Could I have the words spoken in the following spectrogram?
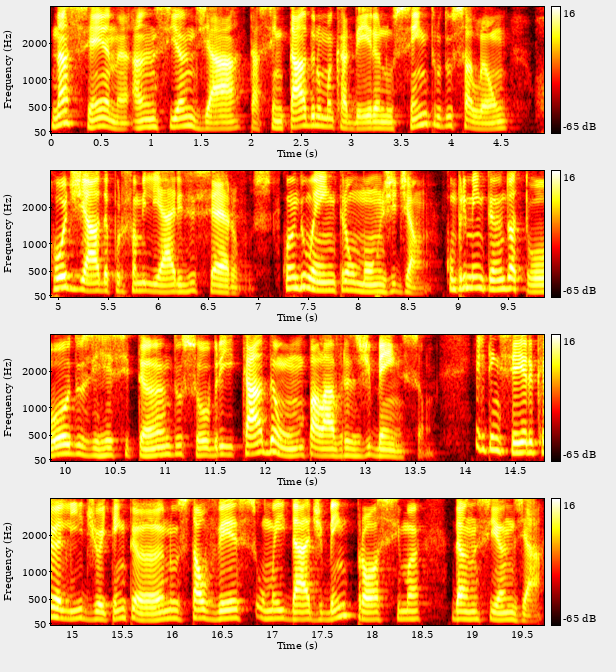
Na cena, a anciã Jia está sentada numa cadeira no centro do salão, rodeada por familiares e servos, quando entra o monge Jiang, cumprimentando a todos e recitando sobre cada um palavras de bênção. Ele tem cerca ali de 80 anos, talvez uma idade bem próxima da anciã Jia.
